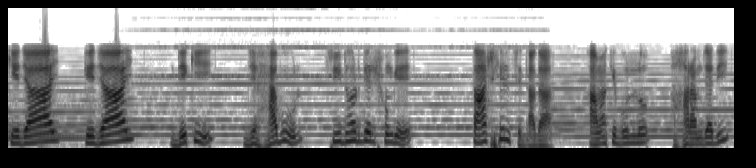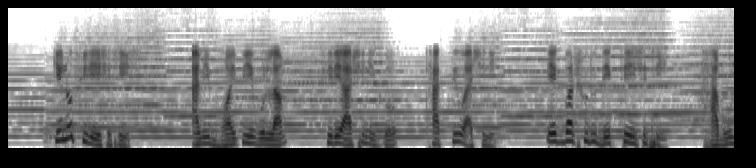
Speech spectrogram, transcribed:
কে যায় কে যায়? দেখি যে হাবুল শ্রীধরদের সঙ্গে, তাস খেলছে দাদা। আমাকে বলল, হারামজাদি, কেন ফিরে এসেছিস? আমি ভয় পেয়ে বললাম, ফিরে আসিনি গো, থাকতেও আসিনি। একবার শুধু দেখতে এসেছি। হাবুল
